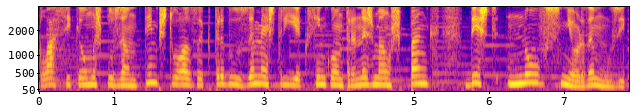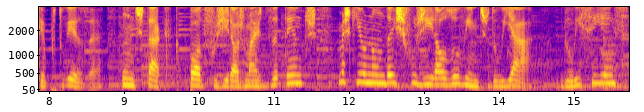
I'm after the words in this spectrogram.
clássica uma explosão tempestuosa que traduz a mestria que se encontra nas mãos punk deste novo senhor da música portuguesa. Um destaque que pode fugir aos mais desatentos, mas que eu não deixo fugir aos ouvintes do IA. Deliciem-se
